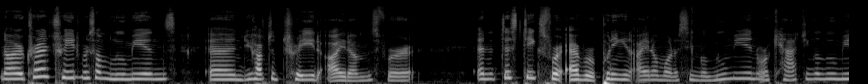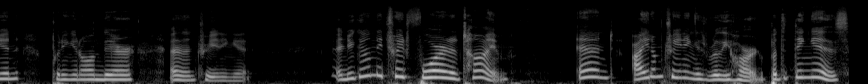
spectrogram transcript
Now, you're trying to trade for some Loomians, and you have to trade items for it. And it just takes forever putting an item on a single Loomian or catching a Loomian, putting it on there, and then trading it. And you can only trade four at a time. And item trading is really hard. But the thing is,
